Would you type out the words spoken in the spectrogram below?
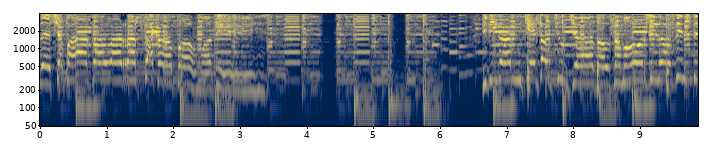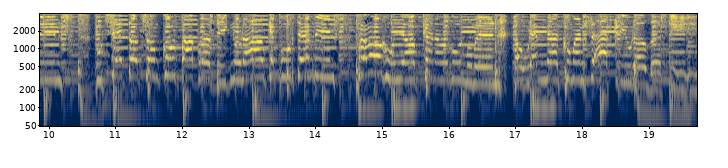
deixa pas a la ressaca pel matí. I digue'm qui és el jutge dels amors i dels instints. Potser tots som culpables d'ignorar el que portem dins, però en algun lloc, en algun moment, haurem de començar a escriure el destí.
